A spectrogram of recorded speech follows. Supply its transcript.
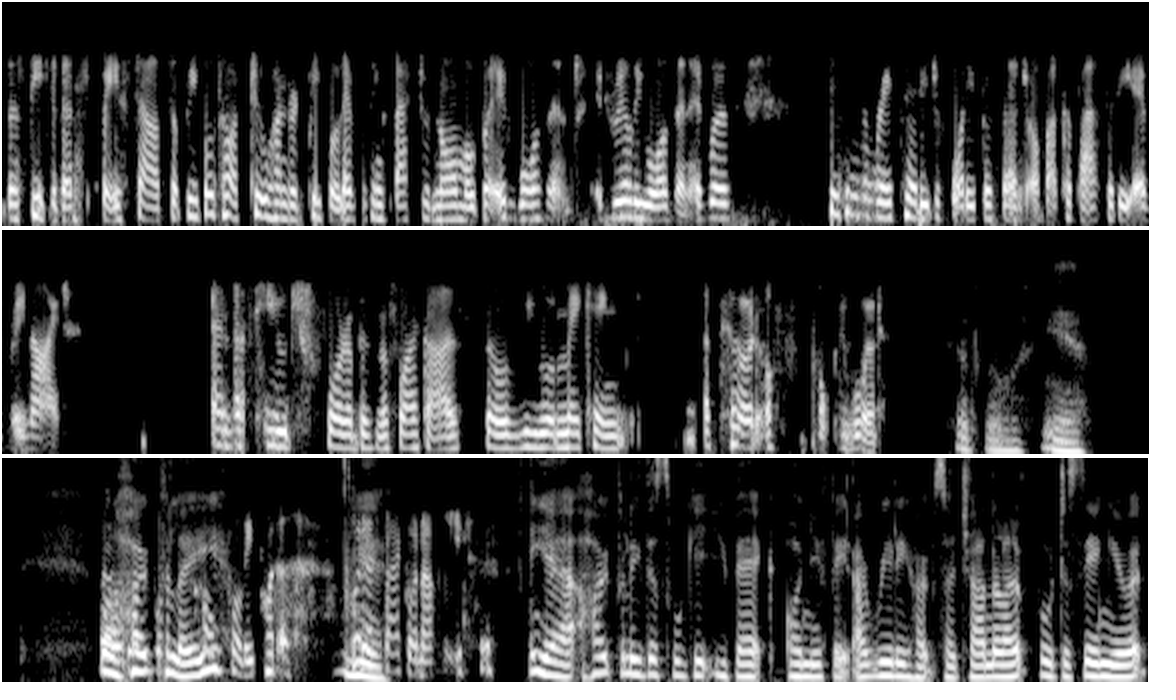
the seated and spaced out. So people thought 200 people, everything's back to normal, but it wasn't. It really wasn't. It was taking away 30 to 40 percent of our capacity every night, and that's huge for a business like ours. So we were making a third of what we would. Good lord, yeah. Well, So hopefully, hopefully put us put Yeah. us back on our feet. yeah, hopefully this will get you back on your feet. I really hope so, Chan, and I look forward to seeing you at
